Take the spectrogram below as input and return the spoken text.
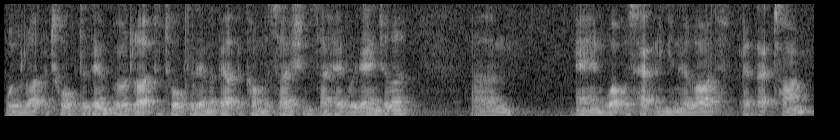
We would like to talk to them. We would like to talk to them about the conversations they had with Angela um, and what was happening in her life at that time.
